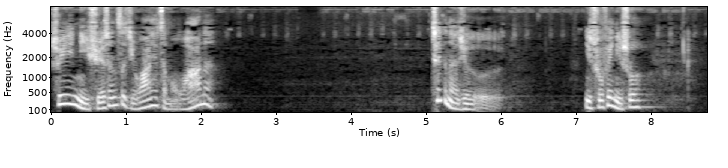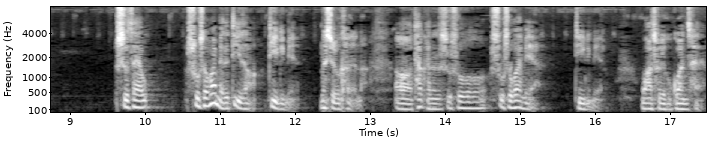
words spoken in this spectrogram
所以你学生自己挖，你怎么挖呢？这个呢，就你除非你说是在。宿舍外面的地上地里面那是有可能的，啊，他可能是说宿舍外面地里面挖出一个棺材。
